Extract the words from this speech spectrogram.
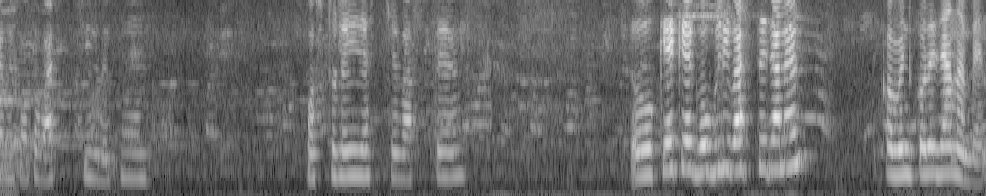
আমি কত বাঁচছি দেখুন। কষ্ট লেগে যাচ্ছে বাঁচতে। তো কে কে গুগলি বাঁচতে জানেন? কমেন্ট করে জানাবেন।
